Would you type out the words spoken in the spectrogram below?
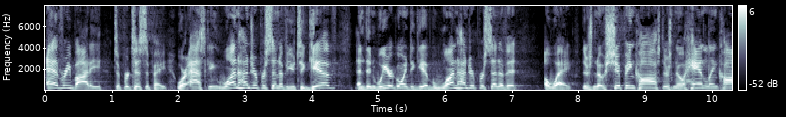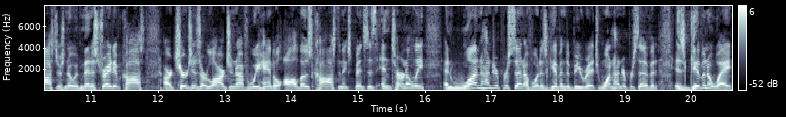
everybody to participate. We're asking 100% of you to give and then we are going to give 100% of it away. There's no shipping cost, there's no handling cost, there's no administrative cost. Our churches are large enough, we handle all those costs and expenses internally, and 100% of what is given to Be Rich, 100% of it is given away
